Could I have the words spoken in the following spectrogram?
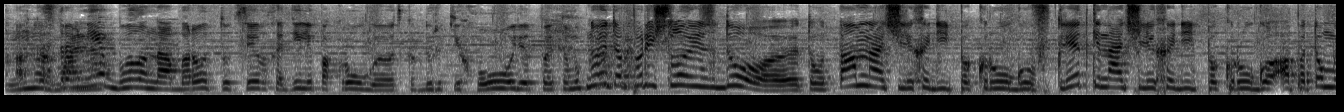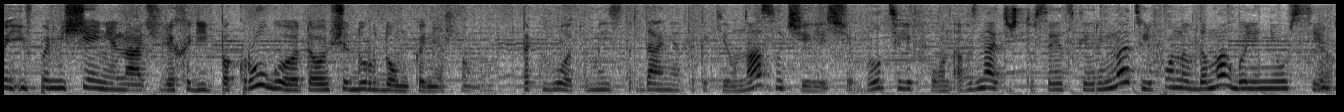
А в Костроме. Было наоборот, тут все ходили по кругу, вот как дураки ходят, поэтому... Ну, это пришло из до. Это вот там начали ходить по кругу, в клетке начали ходить по кругу, а потом и в помещении начали ходить по кругу. Это вообще дурдом, конечно. был. Так вот, мои страдания-то какие. У нас в училище был телефон. А вы знаете, что в советские времена телефоны в домах были не у всех.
